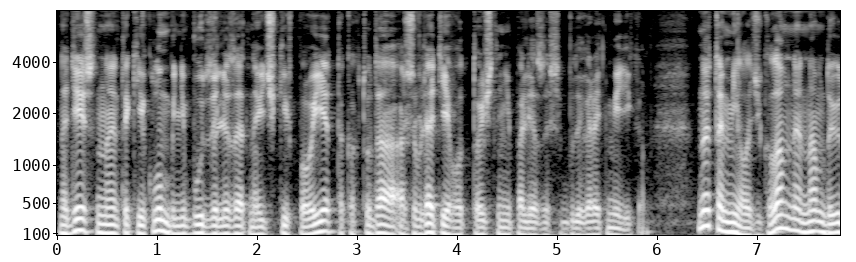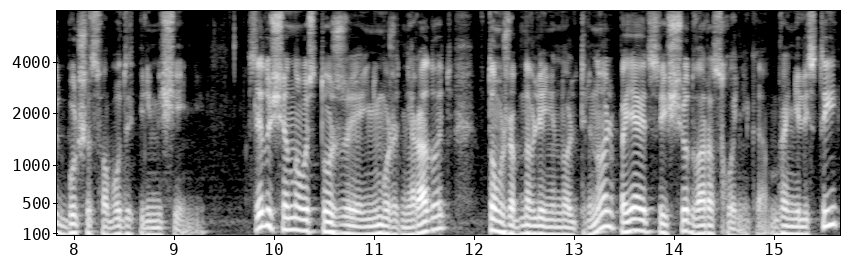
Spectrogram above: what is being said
Надеюсь, на такие клумбы не будут залезать новички в ПВЕ, так как туда оживлять я вот точно не полезу, если буду играть медиком. Но это мелочь, главное нам дают больше свободы в перемещении. Следующая новость тоже не может не радовать. В том же обновлении 0.3.0 появятся еще два расходника – бронелисты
